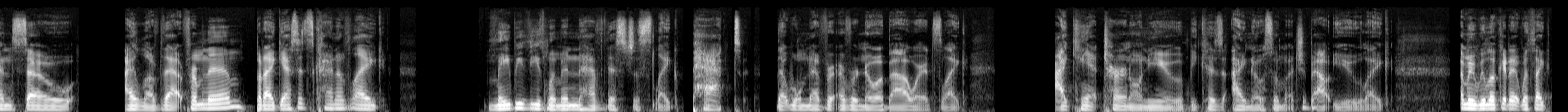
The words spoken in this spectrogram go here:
And so I loved that from them. But I guess it's kind of like maybe these women have this just like pact that we'll never ever know about where it's like I can't turn on you because I know so much about you. Like I mean, we look at it with like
